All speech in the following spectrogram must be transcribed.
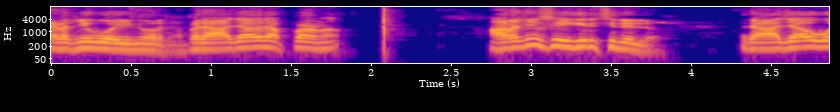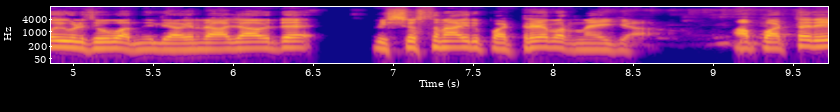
ഇടഞ്ഞു പോയി എന്ന് പറഞ്ഞു. അപ്പോൾ രാജാവിന് അപ്പോഴാണ് അറിഞ്ഞു സ്വീകരിച്ചില്ലല്ലോ. രാജാവ് പോയി വിളിച്ചപ്പോൾ വന്നില്ല. അങ്ങനെ രാജാവിന്റെ വിശ്വസ്തനായ ഒരു പട്ടരെ പറഞ്ഞയക്കുക ആ പട്ടര്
